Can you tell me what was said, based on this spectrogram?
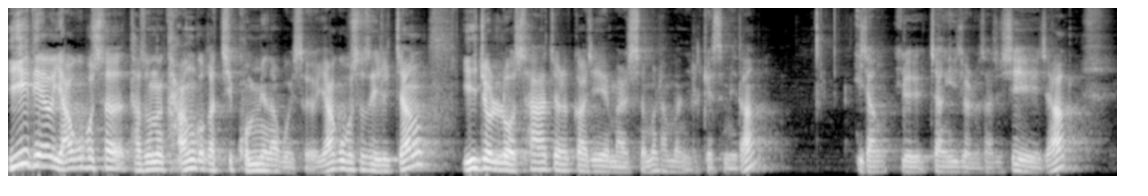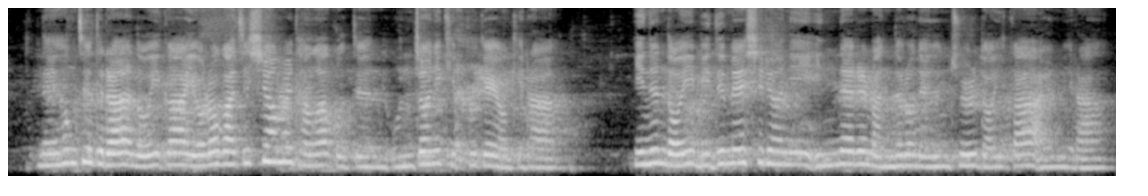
이에 대하여 야고보서 다소는 다음과 같이 권면하고 있어요. 야고보서서 1장 2절로 4절까지의 말씀을 한번 읽겠습니다. 2장 1장 2절로 4절 시작. 네, 형제들아 너희가 여러 가지 시험을 당하거든 온전히 기쁘게 여기라. 이는 너희 믿음의 시련이 인내를 만들어내는 줄 너희가 알미라.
